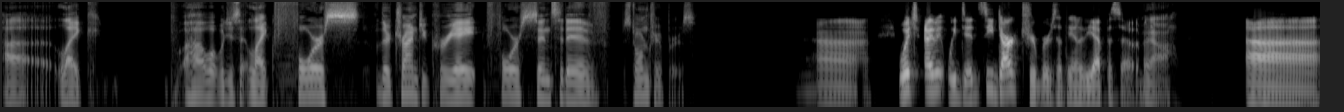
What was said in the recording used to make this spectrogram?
uh like uh what would you say like force they're trying to create force sensitive stormtroopers. Uh, which I mean, we did see Dark Troopers at the end of the episode. Yeah. Uh,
